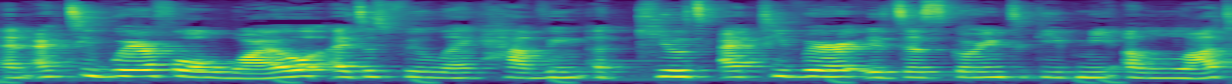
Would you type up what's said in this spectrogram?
an activewear for a while. I just feel like having a cute activewear is just going to give me a lot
